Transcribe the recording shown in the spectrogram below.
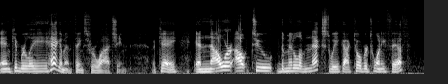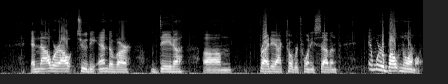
And Kimberly Hageman, thanks for watching. Okay, and now we're out to the middle of next week, October 25th. And now we're out to the end of our data um, Friday, October 27th, and we're about normal.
